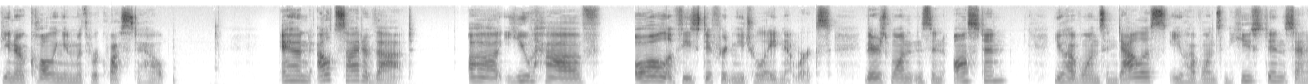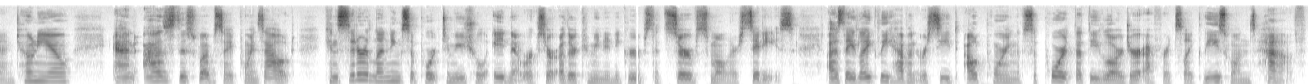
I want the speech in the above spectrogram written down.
you know, calling in with requests to help. And outside of that, uh, you have all of these different mutual aid networks. There's ones in Austin, you have ones in Dallas, you have ones in Houston, San Antonio, and as this website points out, consider lending support to mutual aid networks or other community groups that serve smaller cities, as they likely haven't received outpouring of support that the larger efforts like these ones have.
